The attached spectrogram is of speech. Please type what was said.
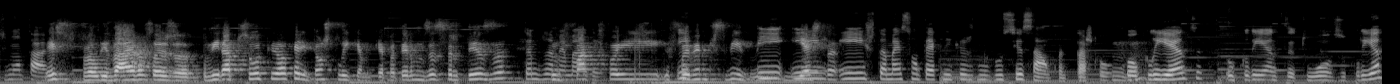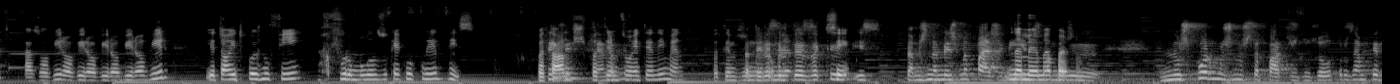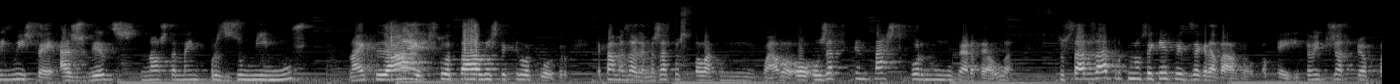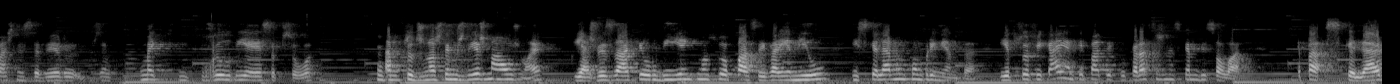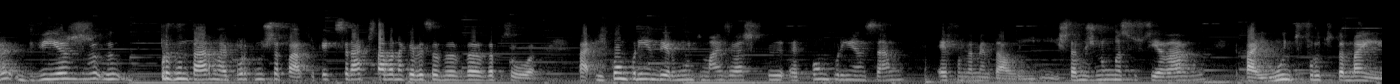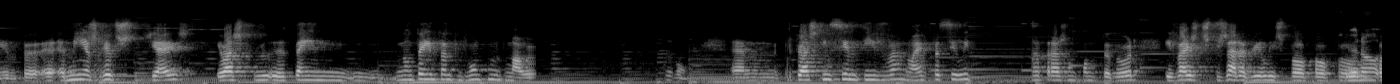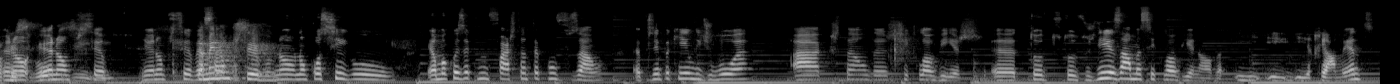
desmontar. Isso, validar, ou seja, pedir à pessoa que, ok, então explica-me, que é para termos a certeza Estamos que de facto foi, foi e, bem percebido. E, e, e, esta... e, isto também são técnicas de negociação. Quando estás com, uhum. com, o cliente, o cliente, tu ouves o cliente, estás a ouvir, ouvir, ouvir, ouvir, ouvir, e então e depois no fim reformulas o que é que o cliente disse. Para, sim, sim, para termos um entendimento. Para, termos para um, ter a certeza que isso, estamos na mesma página. Na mesma página. De nos pormos nos sapatos dos outros é um bocadinho isto, é, às vezes nós também presumimos, não é, que ah, a pessoa tal, isto, aquilo, aquilo outro. Epá, mas olha, mas já foste falar com, com ela, ou, ou, já te tentaste pôr no lugar dela? Tu sabes, ah, porque não sei quem foi desagradável. Ok, então e tu já te preocupaste em saber, por exemplo, como é que correu o dia a essa pessoa? Ah, porque todos nós temos dias maus, não é? E às vezes há aquele dia em que uma pessoa passa e vai a mil e se calhar não cumprimenta. E a pessoa fica, ai, antipático, caraças, nem sequer me disse olá epá, se calhar devias eh, perguntar, não é? Pôr-te nos sapatos, o que é que será que estava na cabeça da, da, da pessoa? Epá, e compreender muito mais, eu acho que a compreensão é fundamental. E, e estamos numa sociedade, epá, e muito fruto também, a, a minhas redes sociais, eu acho que eh, têm, não têm tanto de bom como de mau. Bom, um, porque eu acho que incentiva, não é? Facilita atrás de um computador e vais despejar a bilis para, para, para, eu não, para eu não, eu não percebo. E, eu não percebo. Também essa, não percebo. Não, não consigo. É uma coisa que me faz tanta confusão. Eh, por exemplo, aqui em Lisboa há a questão das ciclovias. Uh, todos, todos os dias há uma ciclovia nova e, e, e, realmente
